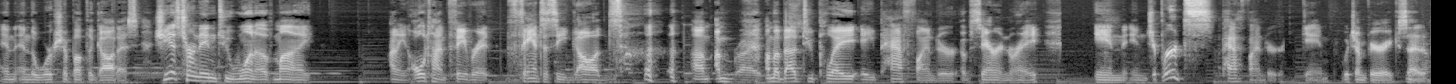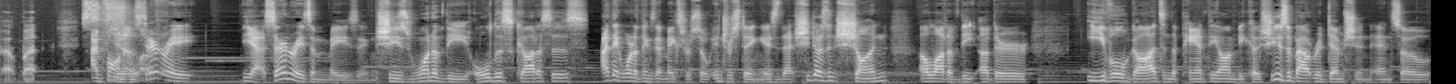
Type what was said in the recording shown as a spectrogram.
and and the worship of the goddess. She has turned into one of my, I mean, all time favorite fantasy gods. um, I'm Right. I'm about to play a Pathfinder of Sarenrae in in Jabert's Pathfinder game, which I'm very excited about. But I've fallen in love. Sarenrae, yeah, Sarenrae is amazing. She's one of the oldest goddesses. I think one of the things that makes her so interesting is that she doesn't shun a lot of the other evil gods in the pantheon because she is about redemption, and so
